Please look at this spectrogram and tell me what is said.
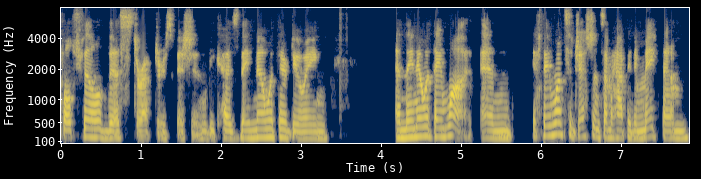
fulfill this director's vision because they know what they're doing and they know what they want. And if they want suggestions, I'm happy to make them.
